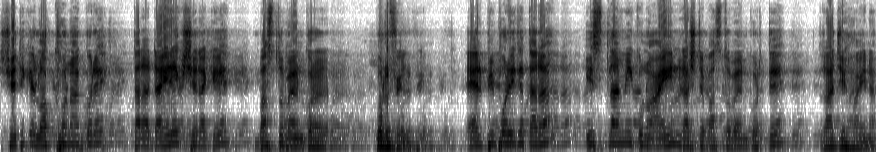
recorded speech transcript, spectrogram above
সেদিকে লক্ষ্য না করে তারা ডাইরেক্ট সেটাকে বাস্তবায়ন করার করে ফেলবে। এর বিপরীতে তারা ইসলামী কোনো আইন রাষ্ট্রে বাস্তবায়ন করতে রাজি হয় না।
